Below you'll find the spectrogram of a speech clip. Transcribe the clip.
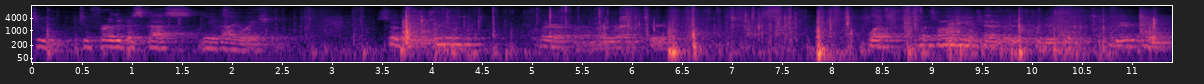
to, to further discuss the evaluation. So there's two, clarify, am I right here? What's, what's on the agenda is to do the reappoint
